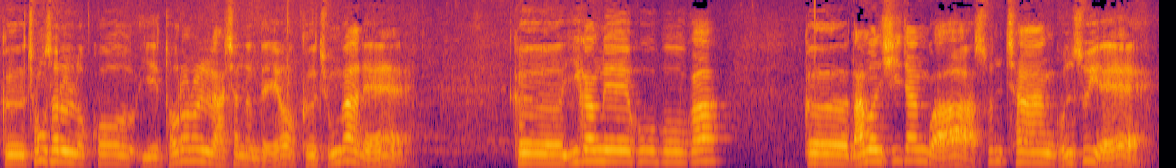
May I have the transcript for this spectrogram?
그 총선을 놓고 이 토론을 하셨는데요. 그 중간에 그 이강래 후보가 그 남원 시장과 순창 군수에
